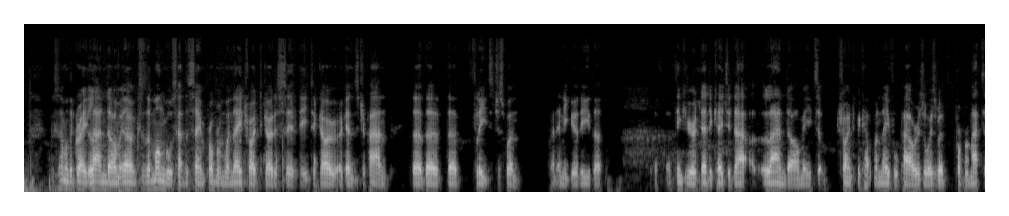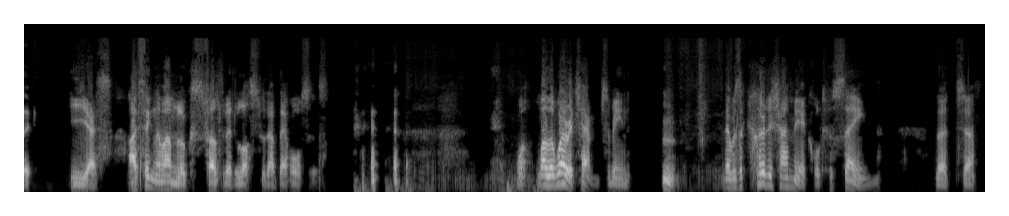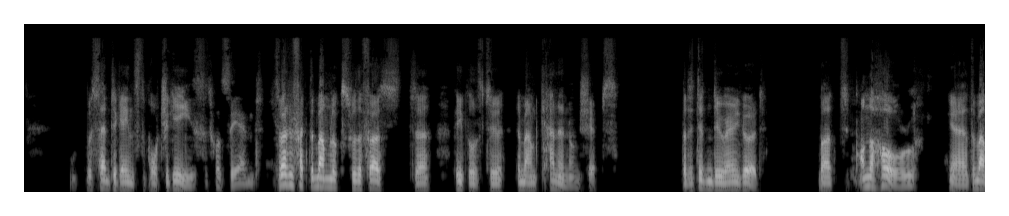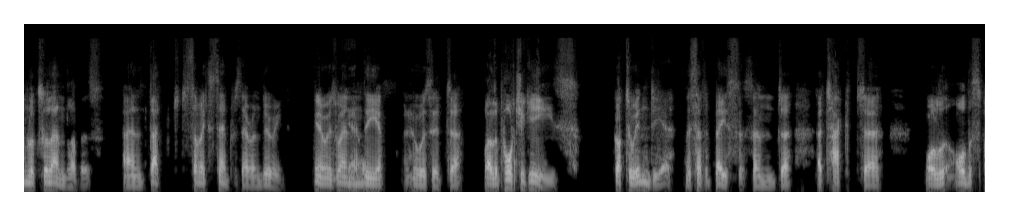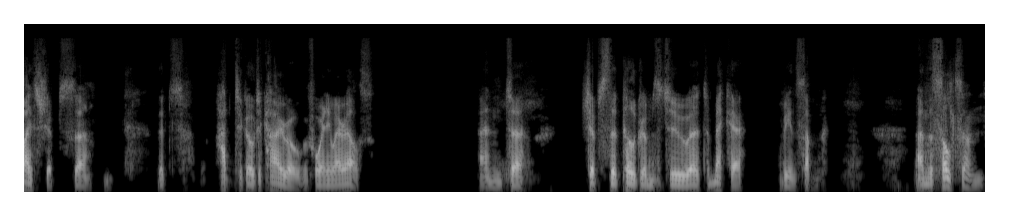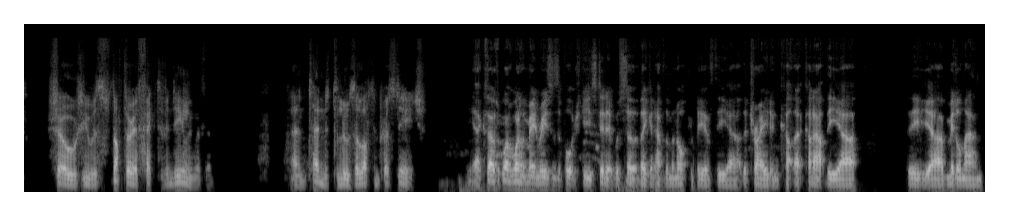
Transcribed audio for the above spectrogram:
some of the great land army because uh, the Mongols had the same problem when they tried to go to sea to go against Japan. The the the fleets just weren't weren't any good either. I think if you're a dedicated land army, to, trying to become a naval power is always a bit problematic. Yes, I think the Mamluks felt a bit lost without their horses. well, well, there were attempts. I mean, Mm. there was a Kurdish emir called Hussein that uh, was sent against the Portuguese towards the end. As a matter of fact, the Mamluks were the first uh, peoples to, to mount cannon on ships, but it didn't do very good. But on the whole, yeah, the Mamluks were landlubbers, and that to some extent was their undoing. You know, it was when Yeah. the uh, who was it? Uh, well, the Portuguese got to India. They set up bases and uh, attacked uh, all all the spice ships uh, that had to go to Cairo before anywhere else, and uh, ships that pilgrims to uh, to Mecca being sunk. And the Sultan showed he was not very effective in dealing with them, and tended to lose a lot in prestige. Yeah, because that was one, one of the main reasons the Portuguese did it was so that they could have the monopoly of the uh, the trade and cut that cut out the uh, the uh, middleman.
